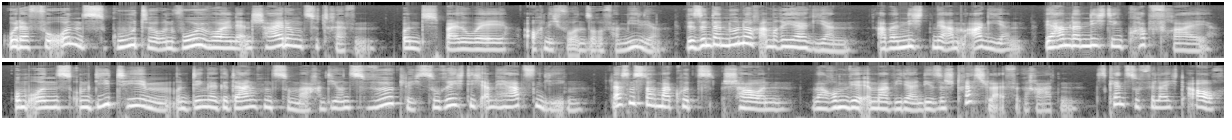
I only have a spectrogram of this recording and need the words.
oder für uns gute und wohlwollende Entscheidungen zu treffen. Und by the way, auch nicht für unsere Familie. Wir sind dann nur noch am Reagieren, aber nicht mehr am Agieren. Wir haben dann nicht den Kopf frei, um uns um die Themen und Dinge Gedanken zu machen, die uns wirklich so richtig am Herzen liegen. Lass uns noch mal kurz schauen, warum wir immer wieder in diese Stressschleife geraten. Das kennst du vielleicht auch.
